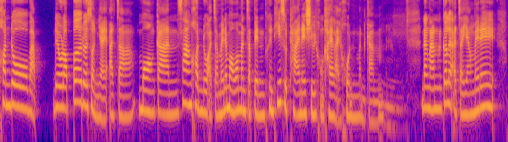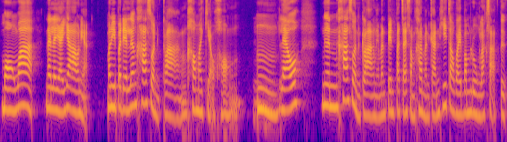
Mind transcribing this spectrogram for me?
คอนโดแบบ developer โดยส่วนใหญ่อาจจะมองการสร้างคอนโดอาจจะไม่ได้มองว่ามันจะเป็นพื้นที่สุดท้ายในชีวิตของใครหลายคนเหมือนกัน ดังนั้นก็เลยอาจจะยังไม่ได้มองว่าในระยะยาวเนี่ย มันมีประเด็นเรื่องค่าส่วนกลางเข้ามาเกี่ยวข้อง อืมแล้วเงินค่าส่วนกลางเนี่ยมันเป็นปัจจัยสำคัญเหมือนกันที่จะไว้บำรุงรักษาตึก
